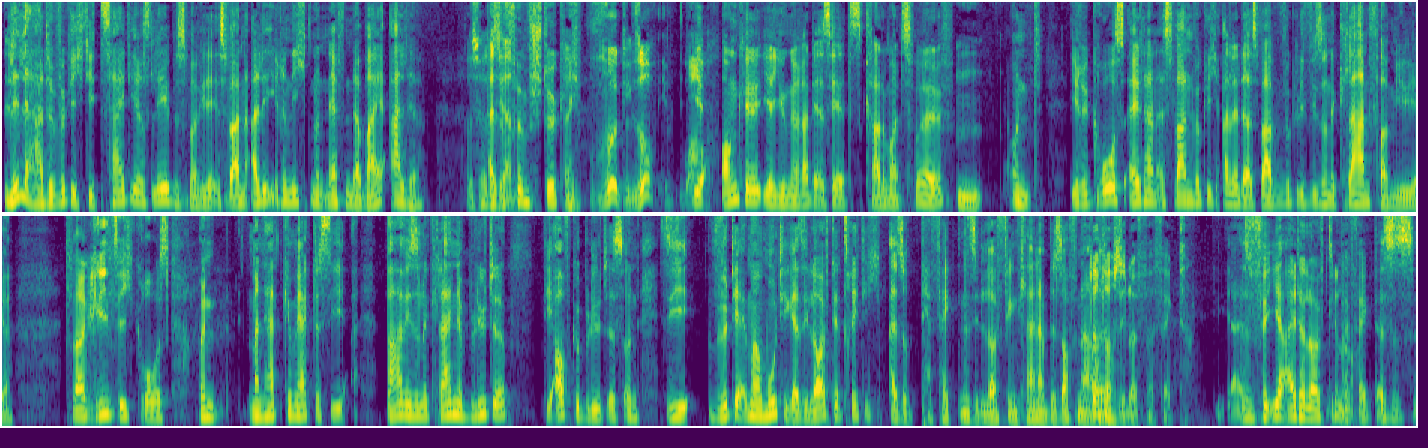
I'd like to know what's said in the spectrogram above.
Lille hatte wirklich die Zeit ihres Lebens mal wieder. Es waren alle ihre Nichten und Neffen dabei, alle. also fünf Stück. Ich, wirklich, so? Wow. Ihr Onkel, ihr Jüngerer, der ist ja jetzt gerade mal zwölf. Mhm. Und ihre Großeltern, es waren wirklich alle da. Es war wirklich wie so eine Clanfamilie. Es war riesig groß. Und man hat gemerkt, dass sie war wie so eine kleine Blüte die aufgeblüht ist und sie wird ja immer mutiger. Sie läuft jetzt richtig, also perfekt, ne? sie läuft wie ein kleiner Besoffener. Doch, doch, sie läuft perfekt. Also für ihr Alter läuft sie genau. perfekt. Es ist,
